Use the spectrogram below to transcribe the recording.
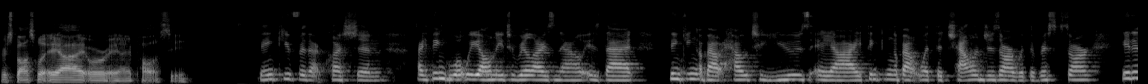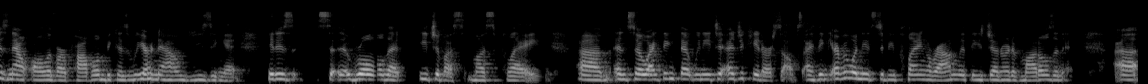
responsible ai or ai policy Thank you for that question. I think what we all need to realize now is that thinking about how to use AI, thinking about what the challenges are, what the risks are, it is now all of our problem because we are now using it. It is a role that each of us must play. Um, and so I think that we need to educate ourselves. I think everyone needs to be playing around with these generative models and, uh,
